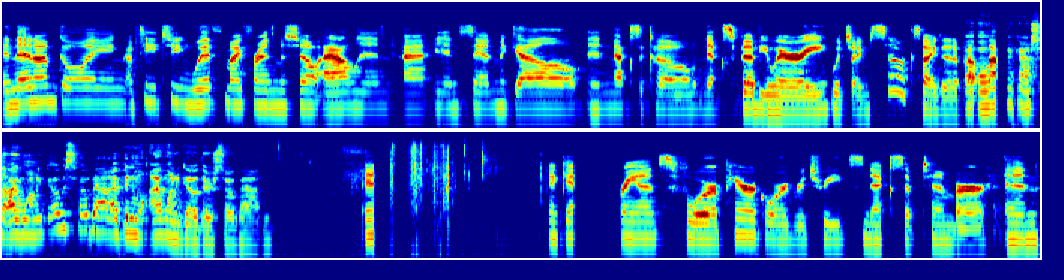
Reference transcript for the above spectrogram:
And then I'm going, I'm teaching with my friend Michelle Allen at, in San Miguel in Mexico next February, which I'm so excited about. Oh that. my gosh, I want to go so bad. I've been, I want to go there so bad. And again, France for Perigord retreats next September. And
